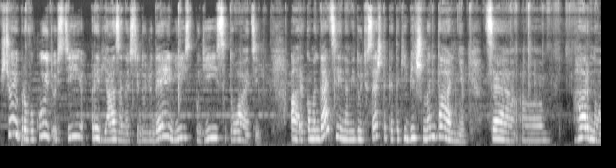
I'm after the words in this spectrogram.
що і провокують ось ці прив'язаності до людей, місць, подій, ситуацій. А рекомендації нам йдуть все ж таки такі більш ментальні. Це е, гарно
